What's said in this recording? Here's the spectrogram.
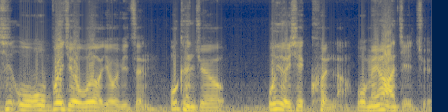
其实我我不会觉得我有忧郁症，我可能觉得我有一些困扰，我没办法解决，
